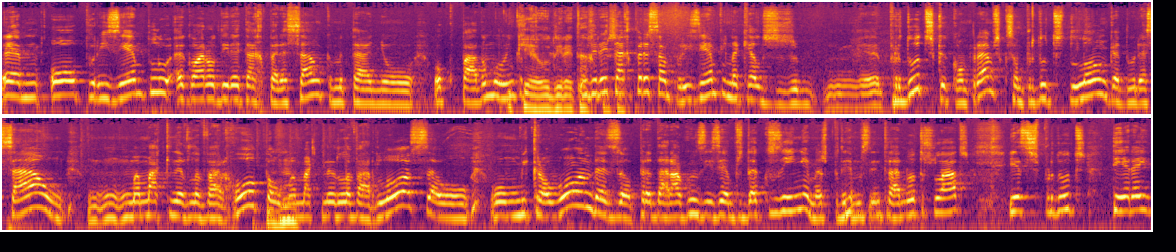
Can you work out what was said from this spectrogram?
um, ou, por exemplo, agora o direito à reparação, que me tenho ocupado muito. O que é o direito à o direito à reparação, por exemplo, naqueles uh, produtos que compramos, que são produtos de longa duração, um, uma máquina de lavar roupa, uhum. uma máquina de lavar louça, ou um micro-ondas, para dar alguns exemplos da cozinha, mas podemos entrar noutros outros lados, esses produtos terem,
